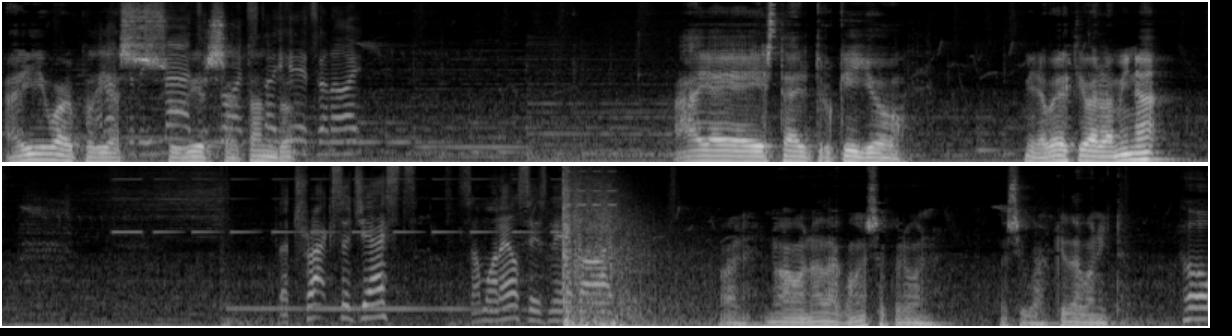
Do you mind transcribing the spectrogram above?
Ahí igual podías subir saltando. Ahí, ahí, ahí está el truquillo. Mira, voy a activar la mina. Vale, no hago nada con eso, pero bueno. Es igual, queda bonito. Oh,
